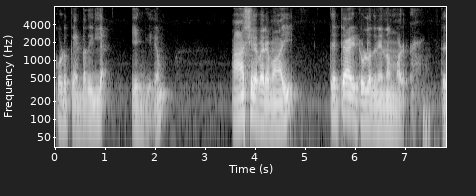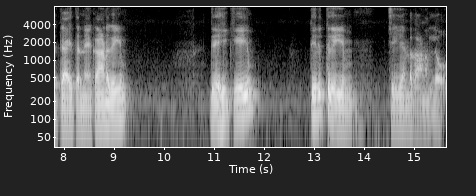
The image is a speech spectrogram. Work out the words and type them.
കൊടുക്കേണ്ടതില്ല. എങ്കിലും ആശയപരമായി തെറ്റായിട്ടുള്ളതിനെ നമ്മൾ തെറ്റായി തന്നെ കാണുകയും ഗ്രഹിക്കുകയും തിരുത്തുകയും ചെയ്യേണ്ടതാണല്ലോ.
